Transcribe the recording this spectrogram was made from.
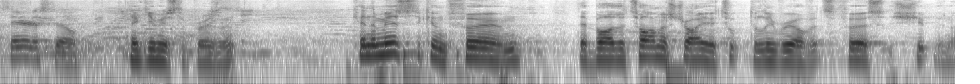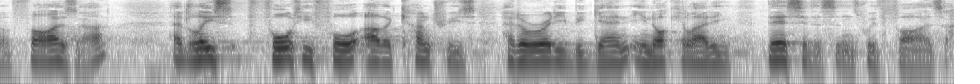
Senator Sterle. Thank you, Mr President. Can the Minister confirm that by the time Australia took delivery of its first shipment of Pfizer, at least 44 other countries had already begun inoculating their citizens with Pfizer?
